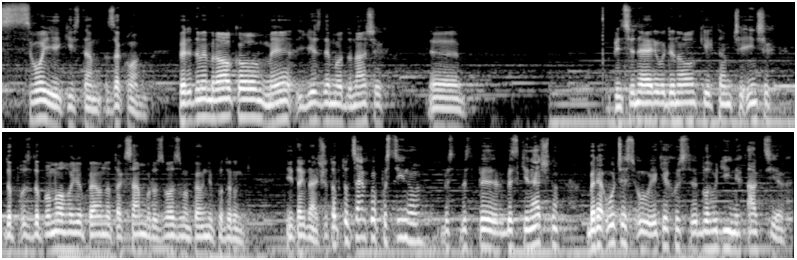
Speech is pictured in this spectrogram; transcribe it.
свої якісь там закони. Перед Новим роком ми їздимо до наших е, пенсіонерів одиноких там, чи інших з допомогою, певно, так само розвозимо певні подарунки і так далі. Тобто церква постійно, без, без, безкінечно бере участь у якихось благодійних акціях.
